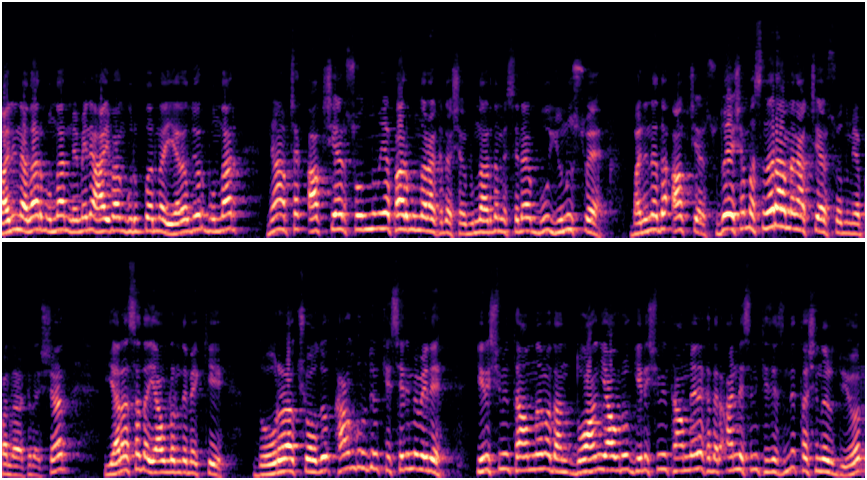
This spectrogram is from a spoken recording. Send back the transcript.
balinalar bunlar memeli hayvan gruplarına yer alıyor. Bunlar ne yapacak? Akciğer solunumu yapar bunlar arkadaşlar. Bunlarda mesela bu yunus ve balina da akciğer suda yaşamasına rağmen akciğer solunumu yaparlar arkadaşlar. Yarasa da yavrularını demek ki doğurarak çoğalıyor. Kanguru diyor keselim memeli gelişimini tamamlamadan doğan yavru gelişimini tamamlayana kadar annesinin kesesinde taşınır diyor.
